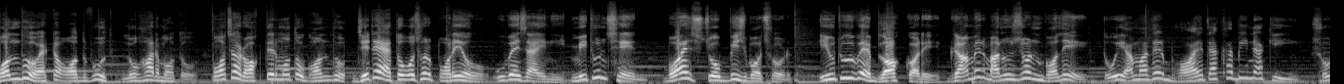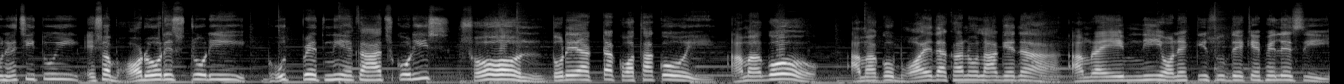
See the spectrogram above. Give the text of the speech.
গন্ধ একটা অদ্ভুত লোহার মতো, পচা রক্তের মতো গন্ধ, যেটা এত বছর পরেও উবে যায়নি। মিঠুন সেন, বয়স চব্বিশ বছর। ইউটিউবে ব্লগ করে, গ্রামের মানুষজন বলে, তুই আমাদের ভয় দেখাবি নাকি? শুনেছি তুই এসব হরর স্টোরি ভূত প্রেত নিয়ে কাজ করিস? শোন, তোরে একটা কথা কই, আমাগো আমাগো ভয় দেখানো লাগে না। আমরা এমনি অনেক কিছু দেখে ফেলেছি।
